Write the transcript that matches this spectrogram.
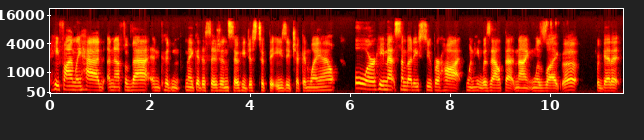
he finally had enough of that and couldn't make a decision. So he just took the easy chicken way out or he met somebody super hot when he was out that night and was like, oh, forget it.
